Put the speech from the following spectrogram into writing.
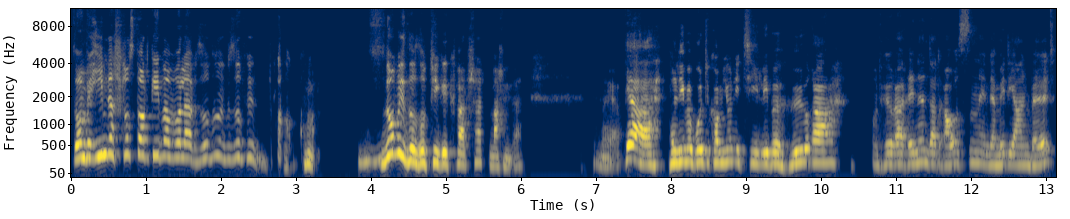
Sollen wir ihm das Schlusswort geben, obwohl er so, so viel, guck mal, sowieso so viel gequatscht hat? Machen wir. Naja. Ja, liebe bunte Community, liebe Hörer und Hörerinnen da draußen in der medialen Welt.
